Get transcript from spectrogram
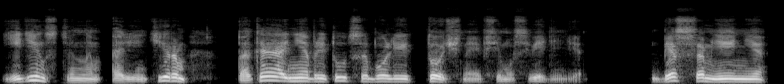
единственным ориентиром, пока не обретутся более точные всему сведения. Без сомнения,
